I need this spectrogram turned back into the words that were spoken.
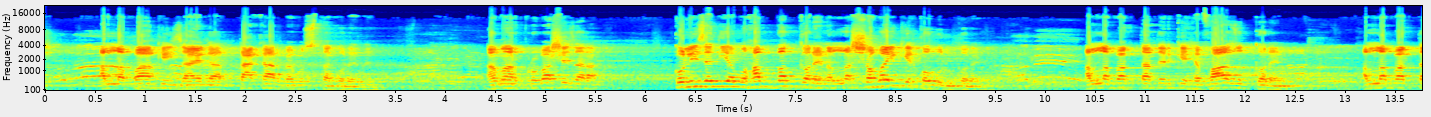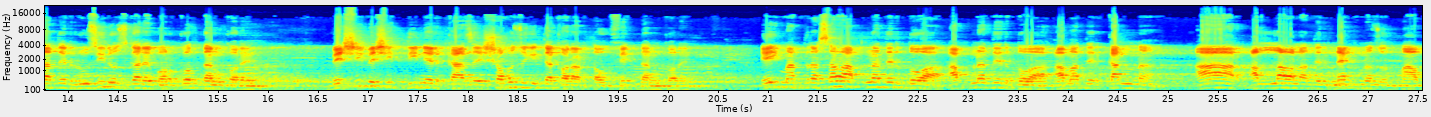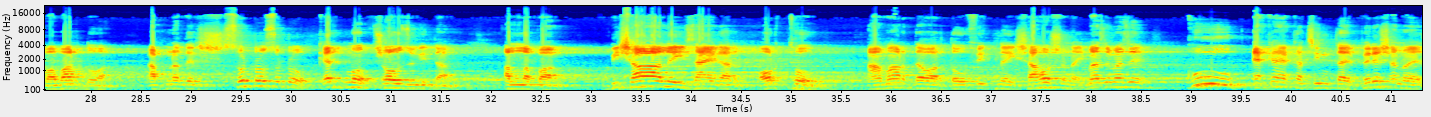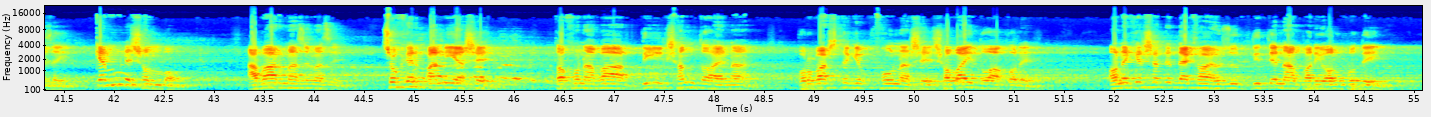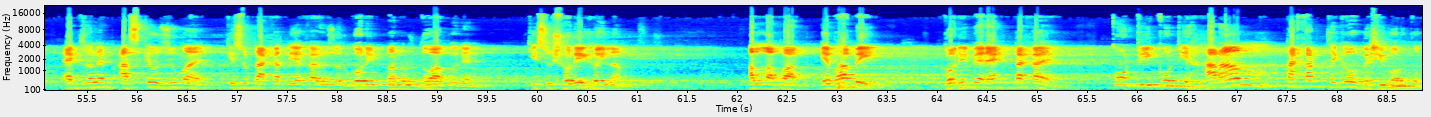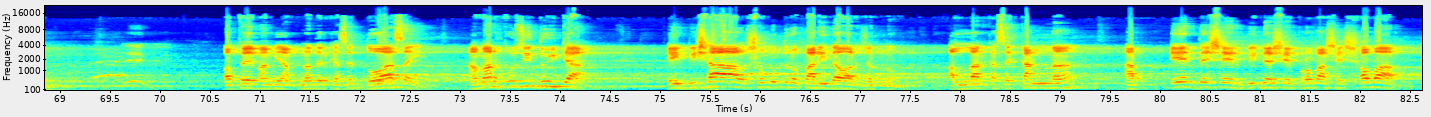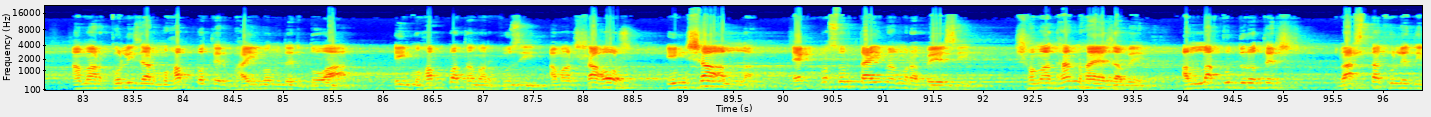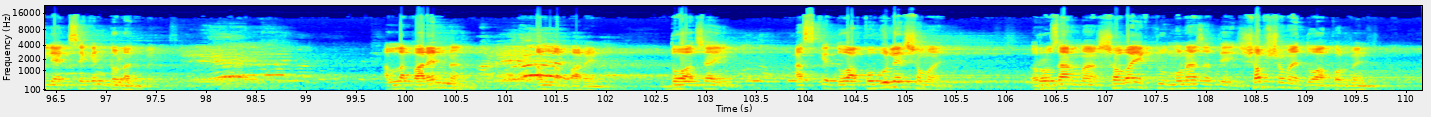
আল্লাহ পাক এই জায়গার টাকার ব্যবস্থা করে নেন আমার প্রবাসে যারা কলিজা দিয়ে মোহাব্বত করেন, আল্লাহ সবাইকে কবুল করেন। আল্লাহ পাক তাদেরকে হেফাজত করেন। আল্লাহ পাক তাদের রুজি রোজগারে বরকত দান করেন। বেশি বেশি দিনের কাজে সহযোগিতা করার তৌফিক দান করেন। এই মাদ্রাসাও আপনাদের দোয়া আপনাদের দোয়া, আমাদের কান্না আর আল্লাহওয়ালাদের নেক নজর মা বাবার দোয়া, আপনাদের ছোট ছোট খেদমত, সহযোগিতা, আল্লাহ পাক বিশাল এই জায়গার অর্থ আমার দেওয়ার তৌফিক নাই, সাহস নাই। মাঝে মাঝে খুব একা একা চিন্তায় পেরেশান হয়ে যাই, কেমনে সম্ভব? আবার মাঝে মাঝে চোখের পানি আসে তখন আবার দিল শান্ত হয় না, প্রবাস থেকে ফোন আসে, সবাই দোয়া করে। অনেকের সাথে দেখা হয়, হুজুর দিতে না পারি, অল্প দেই। একজনে আজকেও জুমায়, কিছু টাকা দিয়ে কয়, হুজুর গরিব মানুষ দোয়া করেন, কিছু শরিক হইলাম। আল্লাহ পাক এভাবেই গরিবের এক টাকায় কোটি কোটি হারাম টাকার থেকেও বেশি বরকত। অতএব আমি আপনাদের কাছে দোয়া চাই, আমার পুঁজি দুইটা এই বিশাল সমুদ্র পাড়ি দেওয়ার জন্য আল্লাহর কাছে কান্না আর এ দেশের বিদেশে প্রবাসে সবার আমার কলিজার মোহাব্বতের ভাই বোনদের দোয়া, এই মোহাব্বত আমার বুঝি, আমার সাহস ইনশা আল্লাহ এক বছর টাইম আমরা পেয়েছি, সমাধান হয়ে যাবে। আল্লাহ কুদরতের রাস্তা খুলে দিলে এক সেকেন্ডও লাগবে। আল্লাহ পারেন না? আল্লাহ পারেন। দোয়া চাই আজকে দোয়া কবুলের সময়, রোজার মাস, সবাই একটু মোনাজাতে সব সময় দোয়া করবেন।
